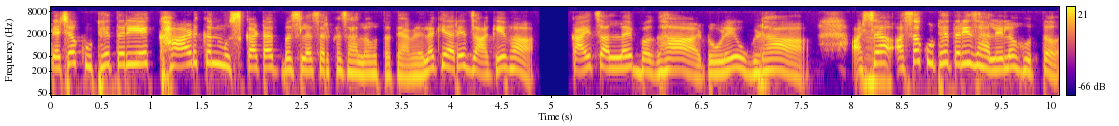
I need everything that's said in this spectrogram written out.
त्याच्या कुठेतरी एक खाडकन मुस्काटात बसल्यासारखं झालं होतं त्यावेळेला की अरे जागे व्हा काय चाललंय बघा डोळे उघडा असं असं कुठेतरी झालेलं होतं.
